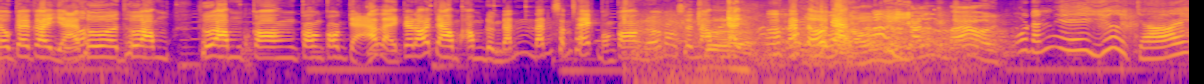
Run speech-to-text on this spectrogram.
ok ok dạ thưa thưa ông thưa ông con con con trả lại cái đó cho ông ông đừng đánh đánh sấm sét bọn con nữa con xin ông chạy đánh nữa kìa đánh cái má ơi Ô, đánh ghê dữ vậy trời.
